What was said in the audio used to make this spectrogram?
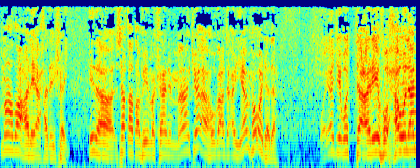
ما ضاع لأحد شيء. إذا سقط في مكان ما جاءه بعد أيام فوجده. ويجب التعريف حولا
